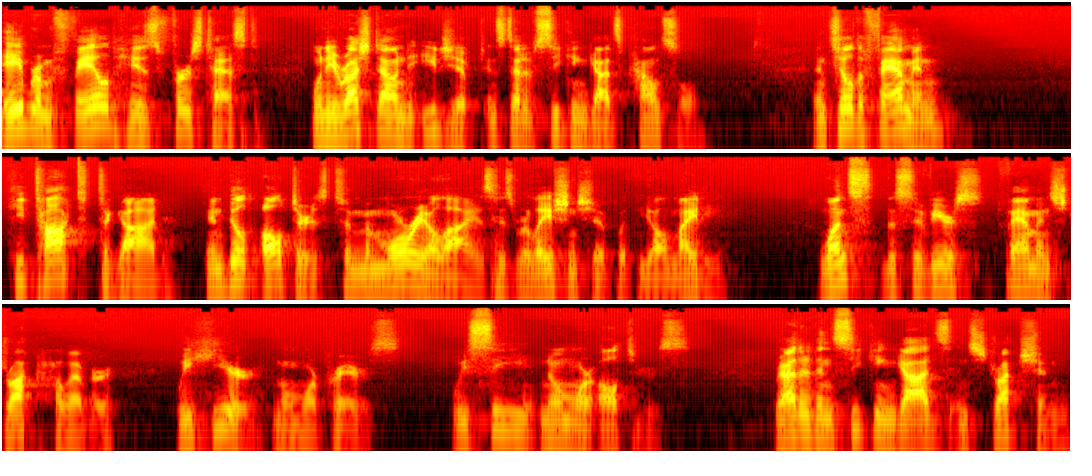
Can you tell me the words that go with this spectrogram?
Abram failed his first test when he rushed down to Egypt instead of seeking God's counsel. Until the famine, he talked to God and built altars to memorialize his relationship with the Almighty. Once the severe famine struck, however, we hear no more prayers. We see no more altars. Rather than seeking God's instruction,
